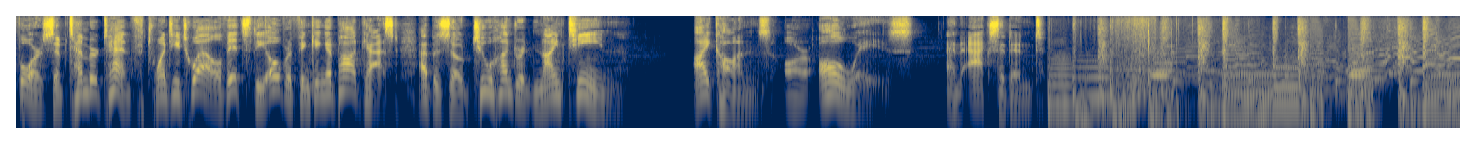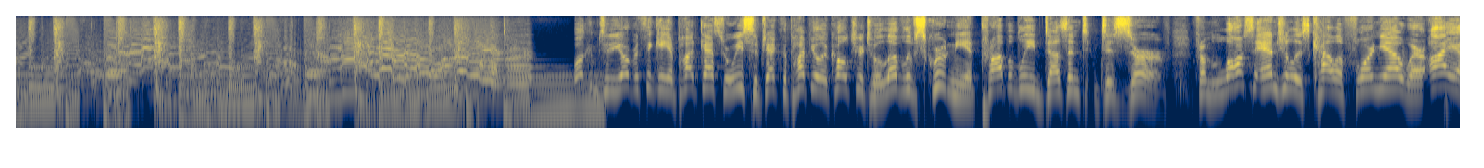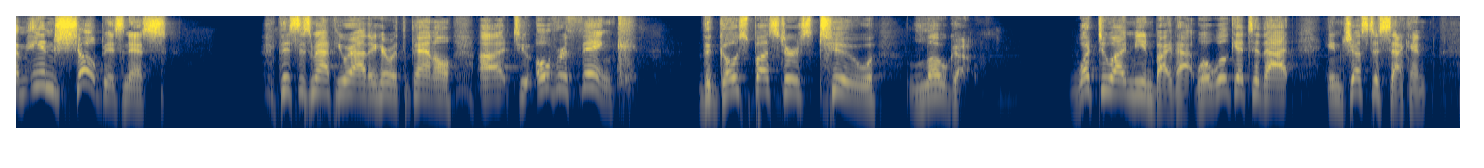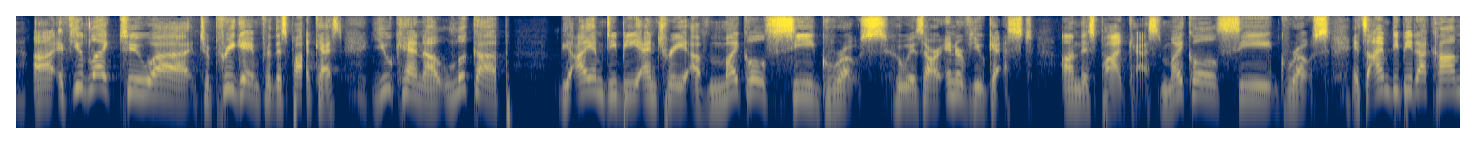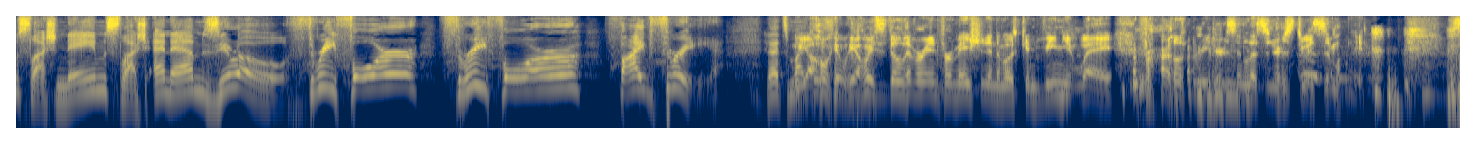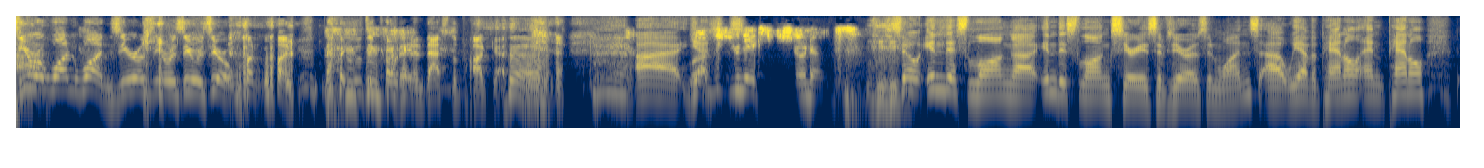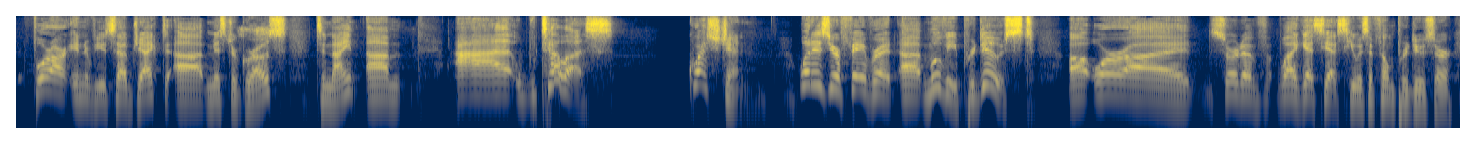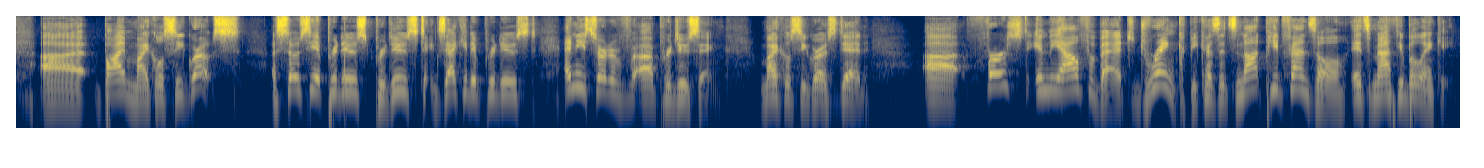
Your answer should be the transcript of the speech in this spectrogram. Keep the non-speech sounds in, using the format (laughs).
For September 10th, 2012, it's the Overthinking It podcast, episode 219. Icons are always an accident. To the Overthinking It podcast, where we subject the popular culture to a level of scrutiny it probably doesn't deserve. From Los Angeles, California, where I am in show business, this is Matthew Wrather here with the panel uh, to overthink the Ghostbusters 2 logo. What do I mean by that? Well, we'll get to that in just a second. Uh, if you'd like to uh, to pregame for this podcast, you can uh, look up the IMDb entry of Michael C. Gross, who is our interview guest on this podcast. Michael C. Gross. It's imdb.com slash name slash nm zero three four three four five three. That's We always, we always deliver information in the most convenient way for our (laughs) readers and listeners to assimilate. Zero one one zero zero zero zero one one. (laughs) Now you'll decode it, and that's the podcast. (laughs) Uh, Love yes. the Unix show notes. so in this long uh, in this long series of zeros and ones, uh, we have a panel and panel for our interview subject, uh, Mr. Gross tonight. Um, uh, tell us, question: What is your favorite uh, movie produced? Uh, or uh, sort of, well, I guess yes, he was a film producer uh, by Michael C. Gross, associate produced, produced, executive produced, any sort of uh, producing. Michael C. Gross did. Uh, first in the alphabet, drink because it's not Pete Fenzel, it's Matthew Belinkie.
